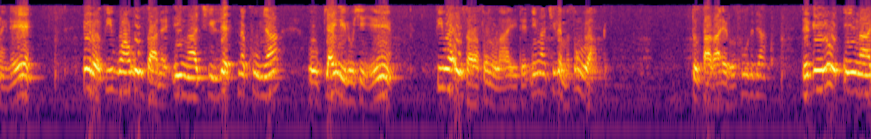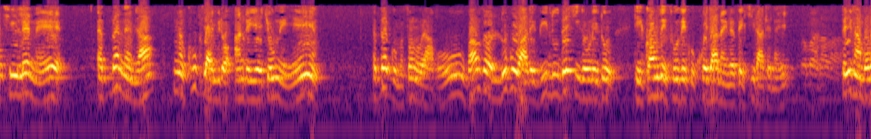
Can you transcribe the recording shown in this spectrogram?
နိုင်တယ်အဲ့တော့သီးပွားဥစ္စာနဲ့အင်္ဂါခြေလက်နှစ်ခုများဟိုပြိုင်းနေလို့ရှိရင်သီးပွားဥစ္စာကသုံးလို့လားတဲ့အင်္ဂါခြေလက်မသုံးလို့ရဘူးတို့သာကအဲ့လိုဆိုတယ်ဗျာတကယ်လို့အင်္ဂါခြေလက်နဲ့အသက်နဲ့များနှစ်ခုပြိုင်ပြီးတော့အန္တရာယ်ကျုံးနေရင် အသက်ကိုမဆုံးလို့ရဘူး။ဘာလို့ဆိုလူဘဝလေးဒီလူသက်ရှိတုံးလေးတို့ဒီကောင်းစိတ်ဆိုးစိတ်ကိုခွဲခြားနိုင်တဲ့စိတ်ရှိတာတဲ့နေမှန်ပါပါ။တိဋ္ဌာန်ဘဝ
